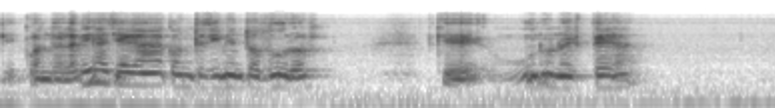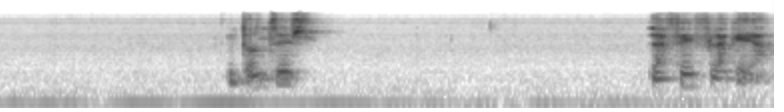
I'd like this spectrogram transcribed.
que cuando en la vida llegan acontecimientos duros que uno no espera, entonces la fe flaquea.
